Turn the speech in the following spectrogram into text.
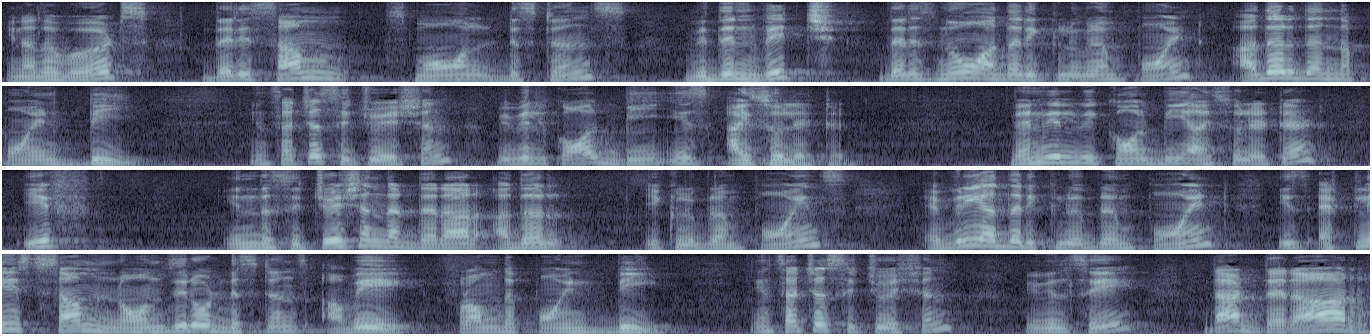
in other words there is some small distance within which there is no other equilibrium point other than the point B. In such a situation we will call B is isolated. When will we call B isolated? If in the situation that there are other equilibrium points, every other equilibrium point is at least some non-zero distance away from the point B. In such a situation, we will say that there are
